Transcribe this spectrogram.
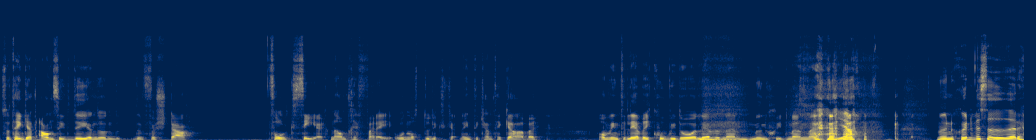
Så tänker jag att ansiktet det är ju ändå den första folk ser när de träffar dig och något du inte kan täcka över. Om vi inte lever i covid och lever med munskydd men Ja. Munskydd, visir.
